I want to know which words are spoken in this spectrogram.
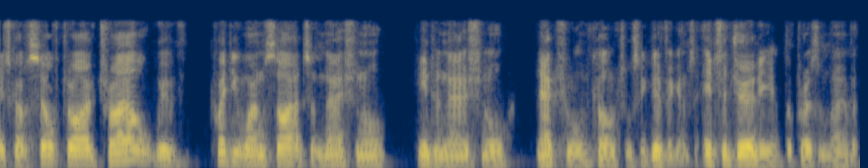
It's got a self-drive trail with 21 sites of national, international, natural and cultural significance. It's a journey at the present moment.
